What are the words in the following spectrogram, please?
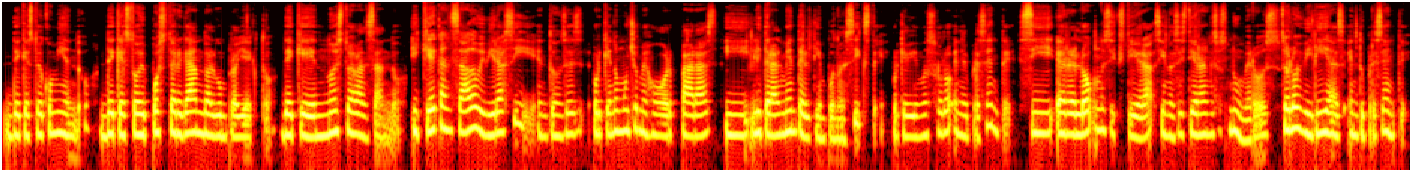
de que estoy comiendo, de que estoy postergando algún proyecto, de que no estoy avanzando y que he cansado vivir así. Entonces, ¿por qué no mucho mejor paras y literalmente el tiempo no existe? Porque vivimos solo en el presente. Si el reloj no existiera, si no existieran esos números, solo vivirías en tu presente.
